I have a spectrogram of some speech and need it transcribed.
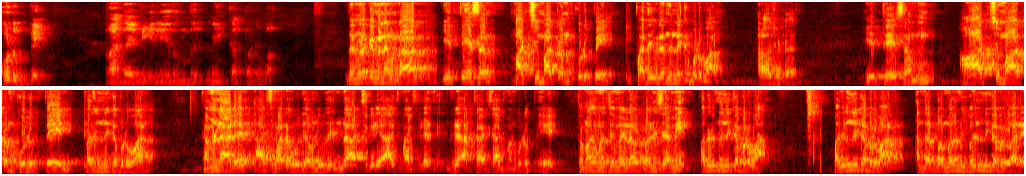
கொடுப்பேன் பதவியிலிருந்து நீக்கப்படுவான். இதன் விளக்கம் என்னவென்றால் இத்தேசம் ஆட்சி மாற்றம் கொடுப்பேன் பதவியிலிருந்து நீக்கப்படுவான். அழகா சொல்றார். இத்தேசம் ஆட்சி மாற்றம் கொடுப்பேன் பதவி நீக்கப்படுவான். தமிழ்நாடு ஆட்சி மாற்றம் உறுதியாக இந்த ஆட்சி கிடையாது ஆட்சி மாற்றம் கிடையாது அடுத்த ஆட்சி ஆட்சி மாற்றம் கொடுப்பேன் தமிழக முதலமைச்சர் எடப்பாடி பழனிசாமி பதிலிருந்து நீக்கப்படுவான் பதிலிருந்து நீக்கப்படுவார். அந்த முதலமைச்சர் பதில் நீக்கப்படுவார்.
